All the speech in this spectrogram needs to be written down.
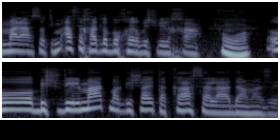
מה לעשות, אם אף אחד לא בוחר בשבילך. או, או בשביל מה את מרגישה את הכעס על האדם הזה?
